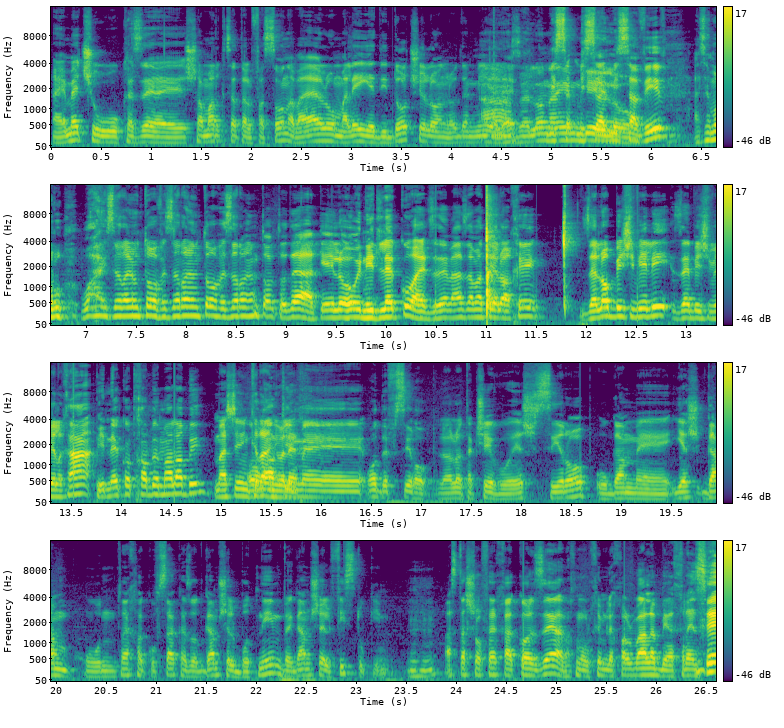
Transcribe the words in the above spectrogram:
האמת שהוא כזה שמר קצת על פאסון, אבל היה לו מלא ידידות שלו, אני לא יודע מי אה, אלה. זה לא מס- נעים מס- כאילו. מסביב, אז הם אמרו, וואי, איזה רעיון טוב, איזה רעיון טוב, איזה רעיון טוב, אתה יודע, כאילו, נדלקו על זה, ואז אמרתי לו, אחי, זה לא בשבילי, זה בשבילך, פינק אותך במלאבי? מה או שנקרא, אני רק הולך. עם אה, עודף סירופ? לא, לא, תקשיבו, יש סירופ, הוא גם, אה, יש גם, הוא נותן לך קופסה כזאת, גם של בוטנים וגם של פיסטוקים. אז אתה שופך לך כל זה, אנחנו הולכים לאכול מלאבי אחרי זה,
